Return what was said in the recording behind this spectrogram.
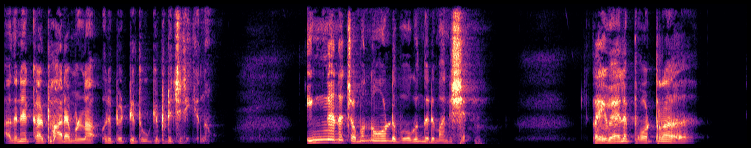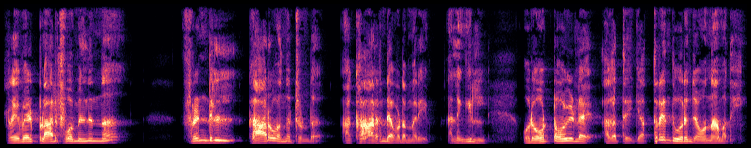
അതിനേക്കാൾ ഭാരമുള്ള ഒരു പെട്ടി തൂക്കിപ്പിടിച്ചിരിക്കുന്നു. ഇങ്ങനെ ചുമന്നുകൊണ്ട് പോകുന്നൊരു മനുഷ്യൻ. റെയിൽവേയിലെ പോട്ടർ റെയിൽവേ പ്ലാറ്റ്ഫോമിൽ നിന്ന് ഫ്രണ്ടിൽ കാറ് വന്നിട്ടുണ്ട്. ആ കാറിന്റെ അവിടം വരെയും. അല്ലെങ്കിൽ ഒരു ഓട്ടോയുടെ അകത്തേക്ക് അത്രയും ദൂരം ചുമന്നാൽ മതി.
